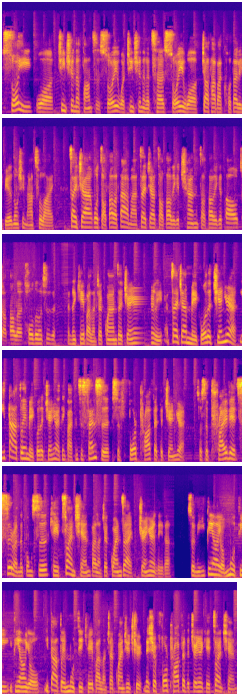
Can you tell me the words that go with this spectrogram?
所以我进去那房子，所以我进去那个车，所以我叫他把口袋里别的东西拿出来。在家我找到了大麻，在家找到了一个枪，找到了一个刀，找到了偷东西的，那可以把人家关在监狱里。在家美国的监狱一大堆，美国的监狱，I think 百分之三十是 for profit 的监狱，就是 private 私人的公司可以赚钱把人家关在监狱里的。所以你一定要有目的，一定要有一大堆目的可以把人家关进去。那些 for profit 的监狱可以赚钱。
